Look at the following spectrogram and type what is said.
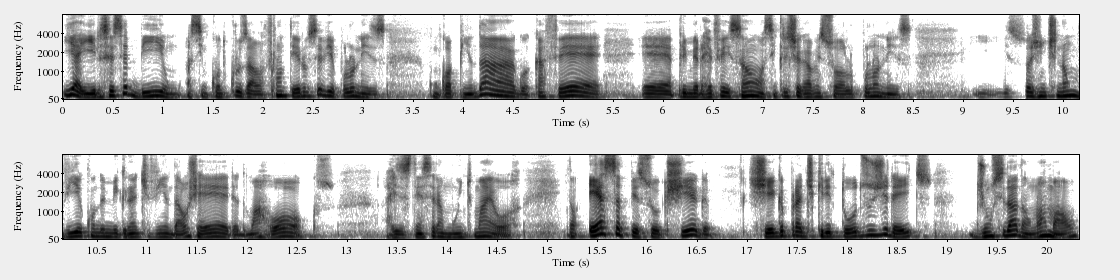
E aí eles recebiam, assim, quando cruzava a fronteira, você via poloneses com um copinho d'água, café, é, primeira refeição, assim que eles chegavam em solo polonês. E isso a gente não via quando o imigrante vinha da Algéria, do Marrocos. A resistência era muito maior. Então, essa pessoa que chega, chega para adquirir todos os direitos de um cidadão normal.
